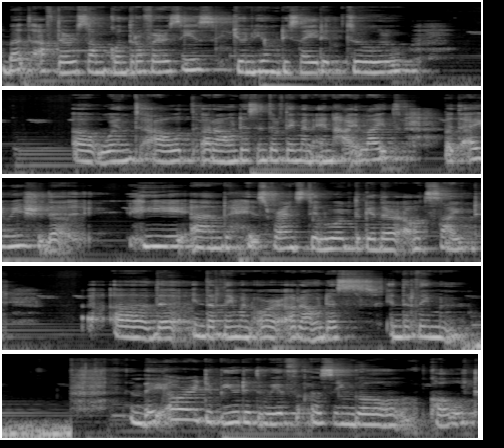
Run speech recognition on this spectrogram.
But after some controversies, Junhyung decided to uh, went out Around Us Entertainment and highlights but i wish that he and his friends still work together outside uh, the entertainment or around us entertainment. They are debuted with a single called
